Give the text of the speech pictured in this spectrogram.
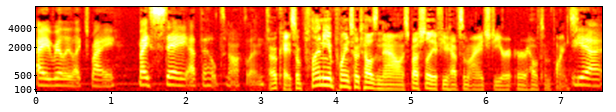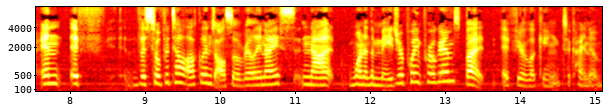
I really liked my my stay at the Hilton Auckland. Okay, so plenty of points hotels now, especially if you have some IHG or, or Hilton points. Yeah, and if the Sofitel Auckland's also really nice, not one of the major point programs, but if you're looking to kind of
